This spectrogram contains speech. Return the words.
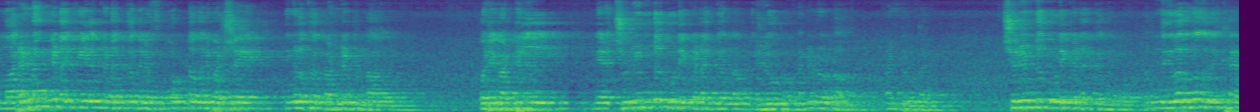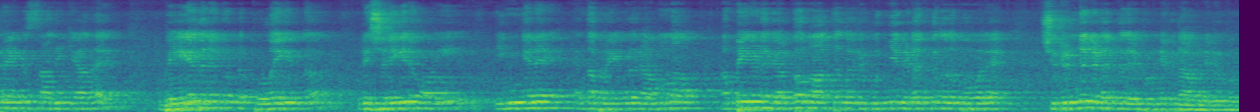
മരണം കിടക്കിയിൽ കിടക്കുന്ന ഒരു ഫോട്ടോ ഒരു പക്ഷേ നിങ്ങളൊക്കെ കണ്ടിട്ടുണ്ടാകും. ഒരു കട്ടിൽ ഇങ്ങനെ ചുരുണ്ട് കൂടി കിടക്കുന്ന ഒരു രൂപം കണ്ടിട്ടുണ്ടോ? കണ്ടിട്ടുണ്ട്. ചുരുണ്ട് കിടക്കുന്നുണ്ട്. കിടക്കുന്ന നിവർന്നു നിൽക്കാനായിട്ട് സാധിക്കാതെ വേദന കൊണ്ട് പുളയുന്ന ഒരു ശരീരമായി ഇങ്ങനെ എന്താ പറയുന്നത് ഒരു അമ്മ അമ്മയുടെ ഗർഭപാത്രത്തിൽ ഒരു കുഞ്ഞ് കിടക്കുന്നത് പോലെ ചുരുണ്ട് കിടക്കുന്ന ഒരു പുണ്യപിതാവിന്റെ രൂപം.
